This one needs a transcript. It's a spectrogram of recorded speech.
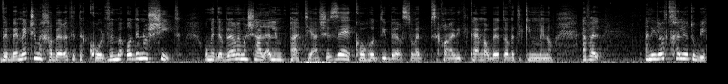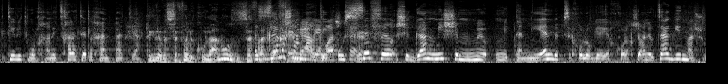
ובאמת שמחברת את הכל, ומאוד אנושית. הוא מדבר למשל על אמפתיה, שזה קוהוד דיבר, זאת אומרת, פסיכואנליטיקאים הרבה יותר ותיקים ממנו, אבל אני לא צריכה להיות אובייקטיבית מולך, אני צריכה לתת לך אמפתיה. תגידי, אבל ספר לכולנו? זה ספר אז רק זה מה לכם? היא שאמרתי, אמרה הוא שכן. ספר שגם מי שמתעניין בפסיכולוגיה יכול. עכשיו, אני רוצה להגיד משהו.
